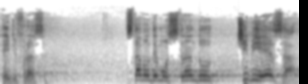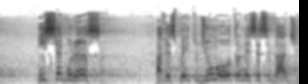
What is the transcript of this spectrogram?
rei de França, estavam demonstrando tibieza, insegurança a respeito de uma ou outra necessidade.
